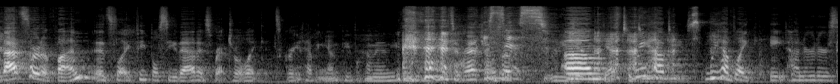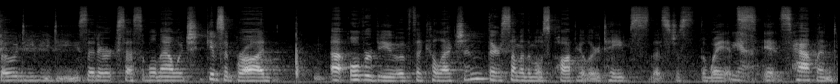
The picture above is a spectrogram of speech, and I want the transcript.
that's sort of fun. It's like people see that as retro, like it's great having young people come in and use it retro. So, We um, didn't get to we have, we have like 800 or so DVDs that are accessible now, which gives a broad uh, overview of the collection. They're some of the most popular tapes. That's just the way it's, Yeah. it's happened.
